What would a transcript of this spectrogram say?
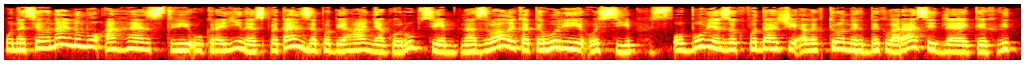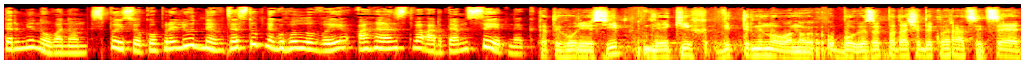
У Національному агентстві України з питань запобігання корупції назвали категорії осіб обов'язок подачі електронних декларацій, для яких відтерміновано список оприлюднив заступник голови агентства Артем Ситник. Категорії осіб, для яких відтерміновано обов'язок подачі декларацій, це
